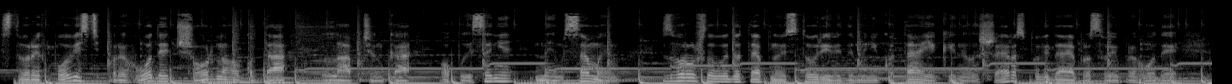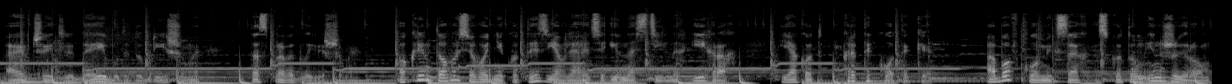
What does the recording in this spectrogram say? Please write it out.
створив повість пригоди чорного кота Лапченка, описані ним самим. Зворушливою дотепною історією від імені кота, який не лише розповідає про свої пригоди, а й вчить людей бути добрішими та справедливішими. Окрім того, сьогодні коти з'являються і в настільних іграх, як от критикотики, або в коміксах з котом інжиром,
